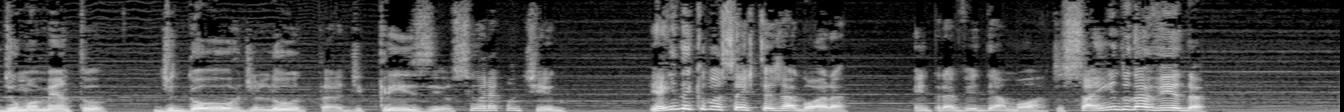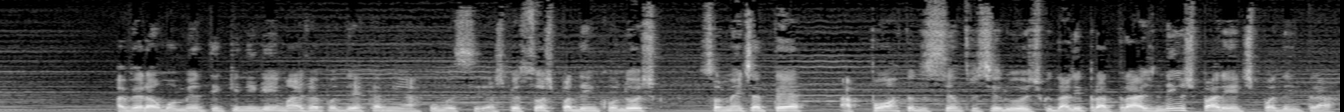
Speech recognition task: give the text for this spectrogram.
de um momento de dor, de luta, de crise, o Senhor é contigo. E ainda que você esteja agora entre a vida e a morte, saindo da vida, haverá um momento em que ninguém mais vai poder caminhar com você. As pessoas podem ir conosco somente até a porta do centro cirúrgico. Dali para trás, nem os parentes podem entrar.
